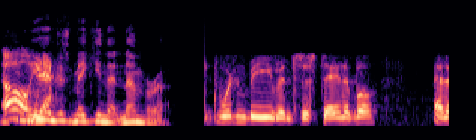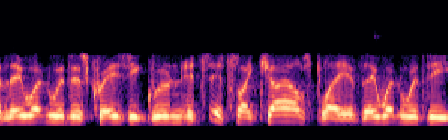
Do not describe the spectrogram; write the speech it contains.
You Oh, can hear yeah. him just making that number up. it wouldn't be even sustainable. And if they went with this crazy green, it's it's like child's play. If they went with the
